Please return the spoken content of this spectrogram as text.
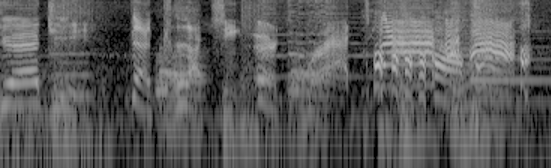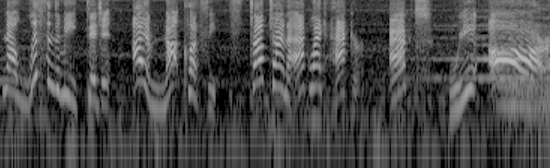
Jackie, the klutzy earth brat. Now listen to me, Digit. Am not klutzy. Stop trying to act like hacker. Act? We are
